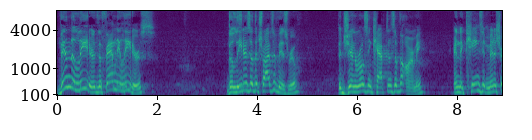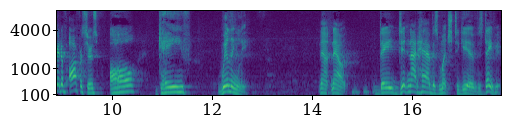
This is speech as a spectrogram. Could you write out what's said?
Then the leaders, the family leaders, the leaders of the tribes of Israel, the generals and captains of the army, and the king's administrative officers all gave willingly. Now, now, they did not have as much to give as David.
